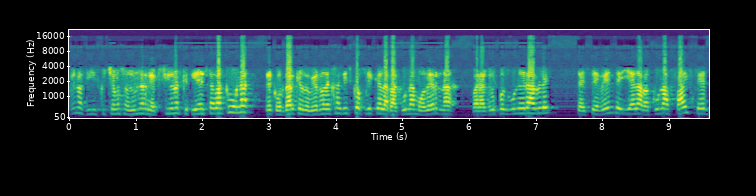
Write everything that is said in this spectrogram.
Bueno, aquí escuchamos algunas reacciones que tiene esta vacuna. Recordar que el gobierno de Jalisco aplica la vacuna moderna para grupos vulnerables. Se vende ya la vacuna Pfizer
